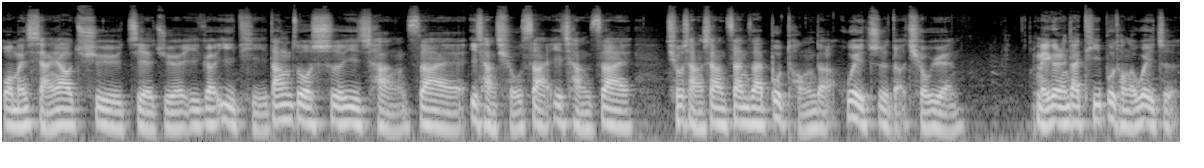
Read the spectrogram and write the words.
我们想要去解决一个议题，当做是一场在一场球赛，一场在球场上站在不同的位置的球员，每个人在踢不同的位置。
